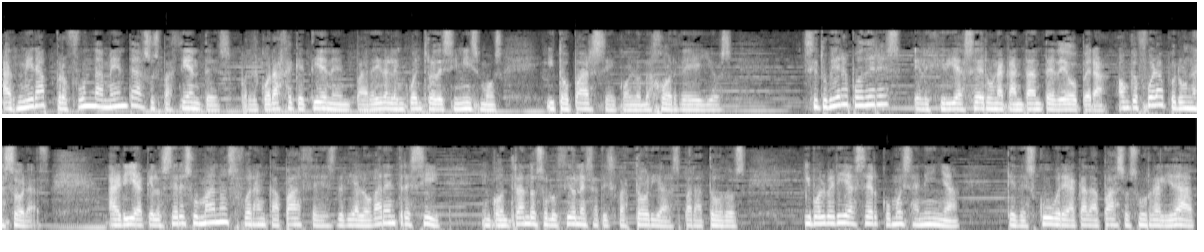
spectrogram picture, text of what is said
admira profundamente a sus pacientes por el coraje que tienen para ir al encuentro de sí mismos y toparse con lo mejor de ellos. Si tuviera poderes, elegiría ser una cantante de ópera, aunque fuera por unas horas. Haría que los seres humanos fueran capaces de dialogar entre sí, encontrando soluciones satisfactorias para todos, y volvería a ser como esa niña que descubre a cada paso su realidad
